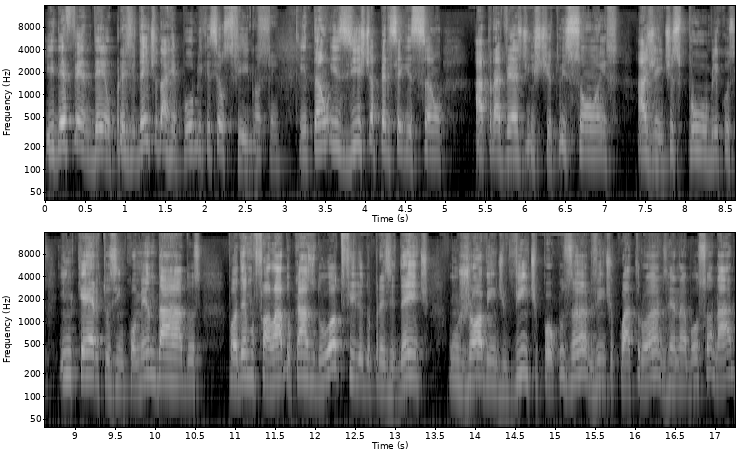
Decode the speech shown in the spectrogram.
e defender o presidente da República e seus filhos. Okay. Então, existe a perseguição através de instituições, agentes públicos, inquéritos encomendados. Podemos falar do caso do outro filho do presidente, um jovem de 20 e poucos anos, 24 anos, Renan Bolsonaro,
